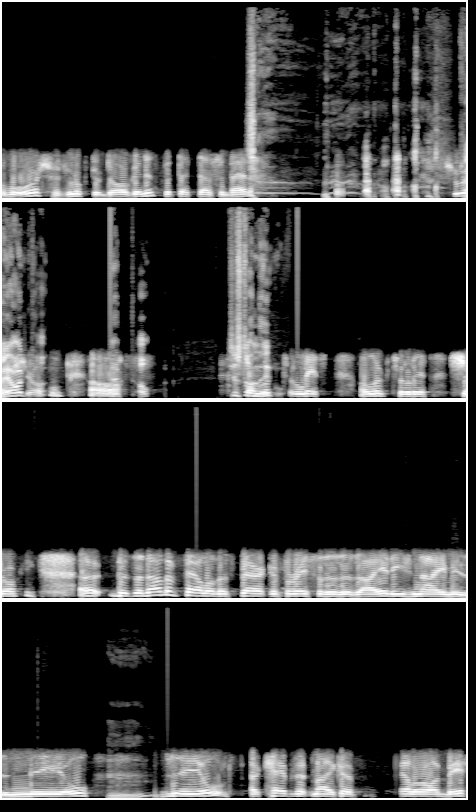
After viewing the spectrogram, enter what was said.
wore it. It looked a dog in it, but that doesn't matter. Hey, I- shocking. Oh, oh, just I on the looked a lit. I looked a lit. Shocking. Uh, there's another fella that's barracking for Essendon today, and his name is Neil. Neil, a cabinet maker fella I met,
